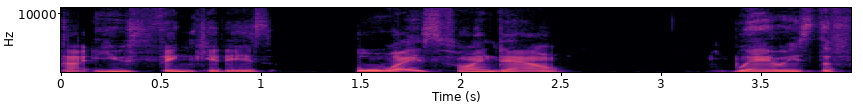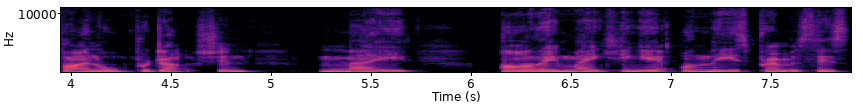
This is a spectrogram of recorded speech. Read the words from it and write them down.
that you think it is? Always find out where is the final production made? Are they making it on these premises?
